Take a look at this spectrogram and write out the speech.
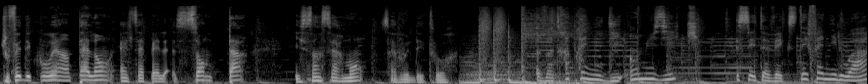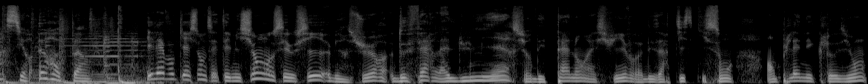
Je vous fais découvrir un talent, elle s'appelle Santa, et sincèrement, ça vaut le détour. Votre après-midi en musique, c'est avec Stéphanie Loire sur Europe 1. Et la vocation de cette émission, c'est aussi, bien sûr, de faire la lumière sur des talents à suivre, des artistes qui sont en pleine éclosion.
